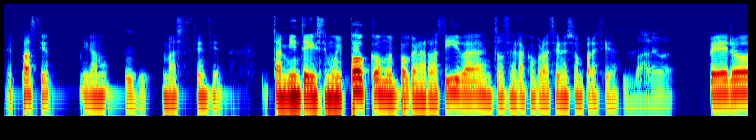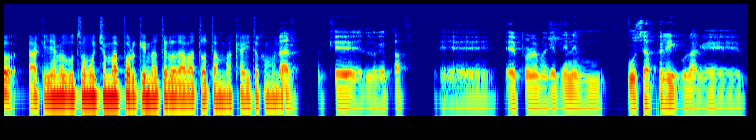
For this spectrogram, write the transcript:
espacio, digamos, más ciencia. También te dice muy poco, muy poca narrativa, entonces las comparaciones son parecidas. Vale, vale. Pero aquella me gustó mucho más porque no te lo daba todo tan mascadito como Claro, que es lo que pasa. Eh, el problema que tienen muchas películas que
